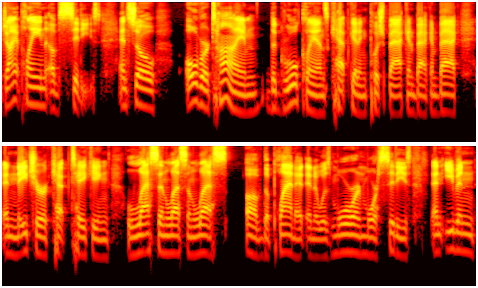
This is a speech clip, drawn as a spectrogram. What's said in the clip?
giant plane of cities. And so over time, the Gruul clans kept getting pushed back and back and back, and nature kept taking less and less and less of the planet, and it was more and more cities. And even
